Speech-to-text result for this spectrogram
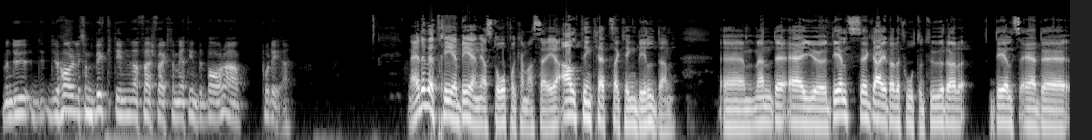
men du, du har liksom byggt din affärsverksamhet inte bara på det. Nej det är väl tre ben jag står på kan man säga. Allting kretsar kring bilden. Ehm, men det är ju dels guidade fototurer, dels är det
